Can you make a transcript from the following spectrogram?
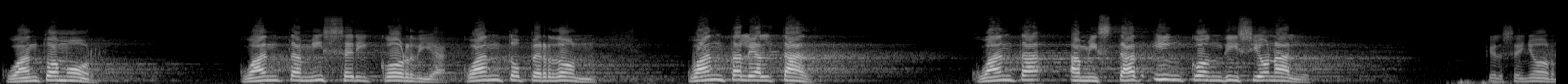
cuánto amor, cuánta misericordia, cuánto perdón, cuánta lealtad, cuánta amistad incondicional. Que el Señor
